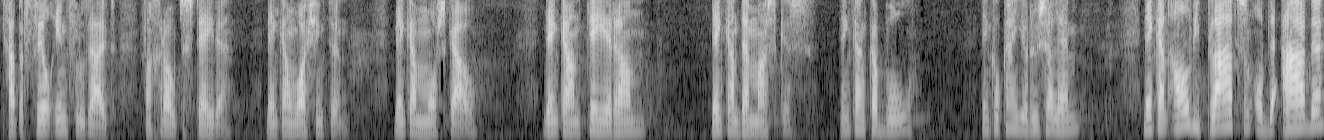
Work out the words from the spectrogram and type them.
gaat er veel invloed uit van grote steden. Denk aan Washington, denk aan Moskou, denk aan Teheran, denk aan Damascus, denk aan Kabul, denk ook aan Jeruzalem. Denk aan al die plaatsen op de aarde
